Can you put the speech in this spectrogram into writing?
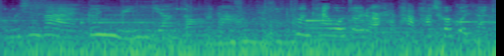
我们现在跟云一样高，哇！慢开我主要有点害怕，怕车滚下去。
